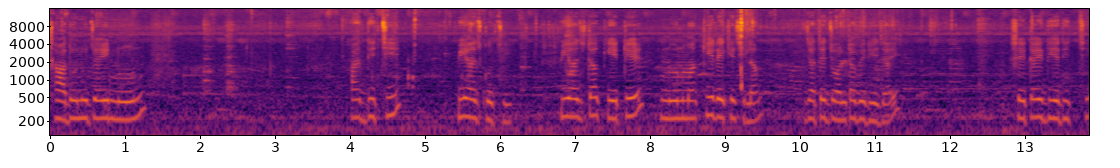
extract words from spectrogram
স্বাদ অনুযায়ী নুন আর দিচ্ছি পেঁয়াজ কুচি। পেঁয়াজটা কেটে নুন মাখিয়ে রেখেছিলাম যাতে জলটা বেরিয়ে যায়। সেটাই দিয়ে দিচ্ছি।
